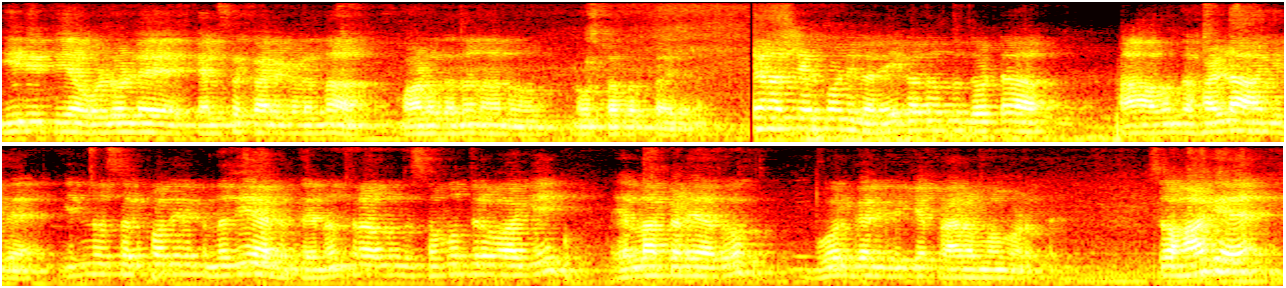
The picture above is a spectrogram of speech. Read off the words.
ಈ ರೀತಿಯ ಒಳ್ಳೊಳ್ಳೆ ಕೆಲಸ ಕಾರ್ಯಗಳನ್ನ ಮಾಡೋದನ್ನ ನಾನು ನೋಡ್ತಾ ಬರ್ತಾ ಇದ್ದೇನೆ. ಜನ ಸೇರ್ಕೊಂಡಿದ್ದಾರೆ. ಈಗ ಅದೊಂದು ದೊಡ್ಡ, ಆ, ಒಂದು ಹಳ್ಳ ಆಗಿದೆ. ಇನ್ನು ಸ್ವಲ್ಪ ದಿನಕ್ಕೆ ನದಿ ಆಗುತ್ತೆ. ನಂತರ ಅದೊಂದು ಸಮುದ್ರವಾಗಿ ಎಲ್ಲಾ ಕಡೆ ಅದು ಬೋರ್ಗರಿಲಿಕ್ಕೆ ಪ್ರಾರಂಭ ಮಾಡುತ್ತೆ. ಸೊ ಹಾಗೆ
